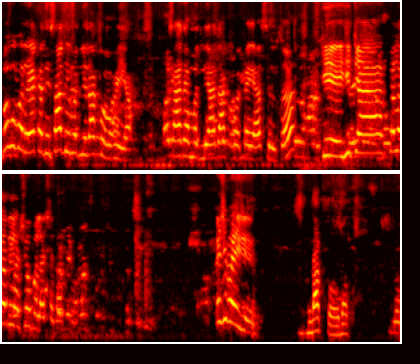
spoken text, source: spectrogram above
बघू बरं एखादी साधी मधली दाखवा भैया. साध्या मधली दाखवा काही असेल तर. की हिच्या कलरला शोभला अशा दाखवा. कशी पाहिजे? दाखवा दाखवा.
